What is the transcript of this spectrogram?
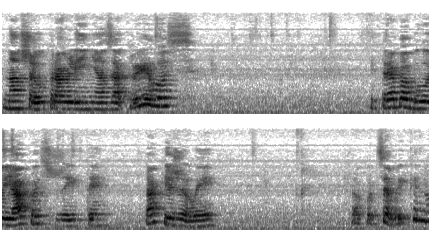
наше управління закрилось. І треба було якось жити. Так і жили. Так, оце викину.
